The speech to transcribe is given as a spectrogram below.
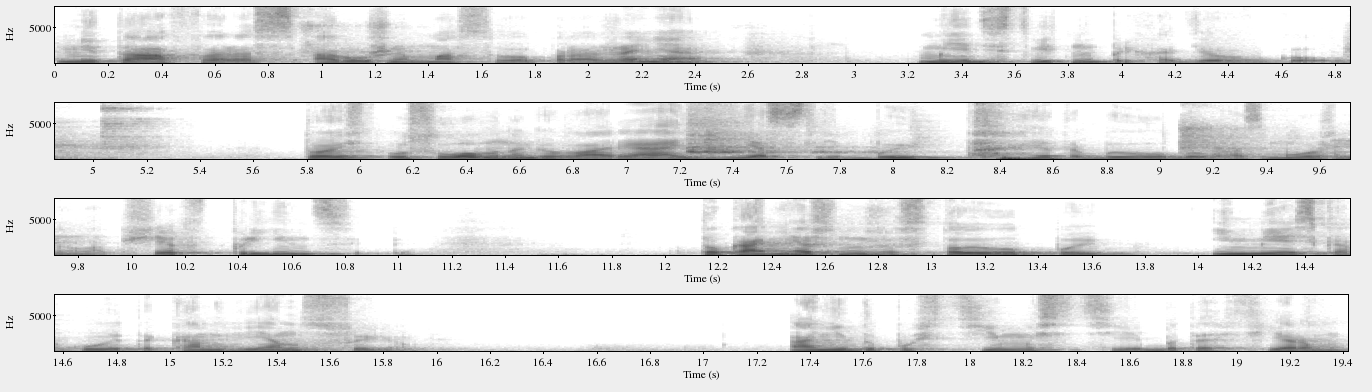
метафора с оружием массового поражения мне действительно приходила в голову. То есть, условно говоря, если бы это было бы возможно вообще в принципе, то, конечно же, стоило бы иметь какую-то конвенцию о недопустимости бета-ферм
